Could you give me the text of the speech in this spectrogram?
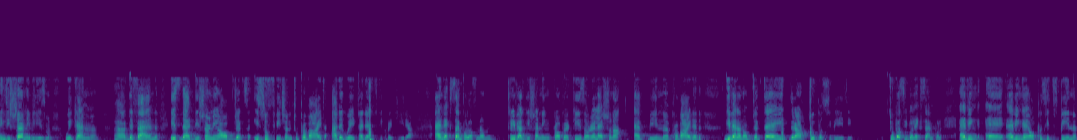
indiscernibilism we can uh, defend is that discerning objects is sufficient to provide adequate identity criteria. An example of non-trivial discerning properties or relation have been provided. Given an object A, there are two possibilities, two possible examples. Having a having a opposite spin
